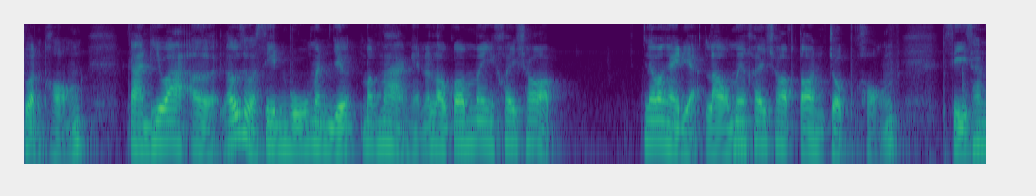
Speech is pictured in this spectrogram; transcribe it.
ส่วนของการที่ว่าเออเรารู้สึกว่า scene บู๊มันเยอะมากๆเนี่ยแล้วเราก็ไม่ค่อยชอบเรียกว่าไงเดียเราไม่ค่อยชอบตอนจบของซีซั่น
